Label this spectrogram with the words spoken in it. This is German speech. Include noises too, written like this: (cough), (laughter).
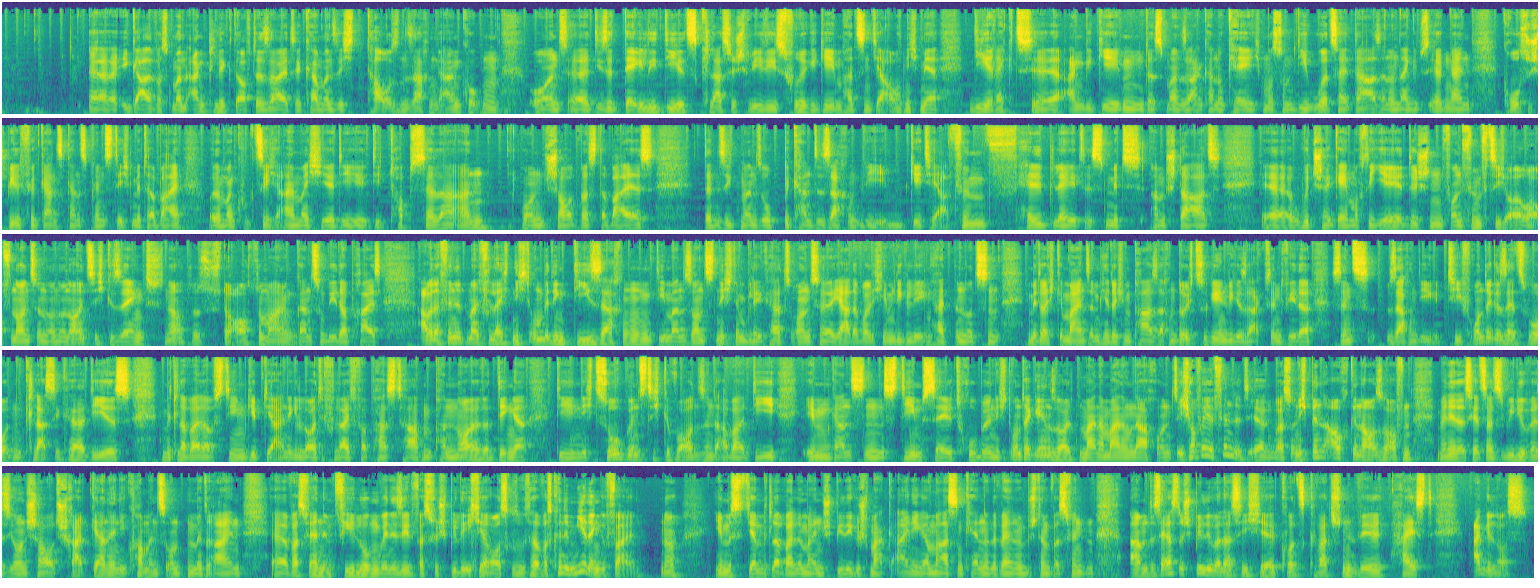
Äh, egal was man anklickt auf der Seite, kann man sich tausend Sachen angucken und äh, diese Daily Deals, klassisch wie die es früher gegeben hat, sind ja auch nicht mehr direkt äh, angegeben, dass man sagen kann, okay, ich muss um die Uhrzeit da sein und dann gibt es irgendein großes Spiel für ganz, ganz günstig mit dabei. Oder man guckt sich einmal hier die, die Top-Seller an und schaut, was dabei ist dann sieht man so bekannte Sachen wie GTA 5, Hellblade ist mit am Start, äh, Witcher Game of the Year Edition von 50 Euro auf 1999 gesenkt. Ne? Das ist doch auch mal ein ganz solider Preis. Aber da findet man vielleicht nicht unbedingt die Sachen, die man sonst nicht im Blick hat. Und äh, ja, da wollte ich eben die Gelegenheit benutzen, mit euch gemeinsam hier durch ein paar Sachen durchzugehen. Wie gesagt, entweder sind es Sachen, die tief runtergesetzt wurden, Klassiker, die es mittlerweile auf Steam gibt, die einige Leute vielleicht verpasst haben, ein paar neuere Dinger, die nicht so günstig geworden sind, aber die im ganzen Steam Sale Trubel nicht untergehen sollten, meiner Meinung nach. Und ich hoffe, ihr findet irgendwas. Und ich bin auch genauso offen, wenn ihr das jetzt als Videoversion schaut. Schreibt gerne in die Comments unten mit rein. Äh, was wären Empfehlungen, wenn ihr seht, was für Spiele ich hier rausgesucht habe? Was könnte mir denn gefallen? Ne? Ihr müsst ja mittlerweile meinen Spielegeschmack einigermaßen kennen und da werden wir bestimmt was finden. Ähm, das erste Spiel, über das ich äh, kurz quatschen will, heißt Agelos.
